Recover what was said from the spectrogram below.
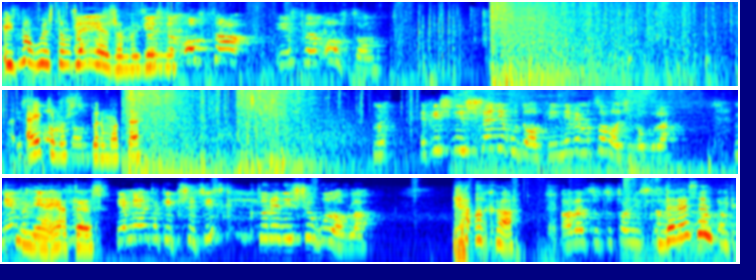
I znowu jestem Ej, żołnierzem. jest, żołnierz- jestem owca, jestem owcą. A Jestem jakie masz owcą. supermoce? No, jakieś niszczenie budowli, nie wiem o co chodzi w ogóle. Miałem taki, Nie, ja też. Ja miałem taki przycisk, który niszczył budowlę. Aha. Ale to, to, to nic nawet Teraz nie pomaga.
